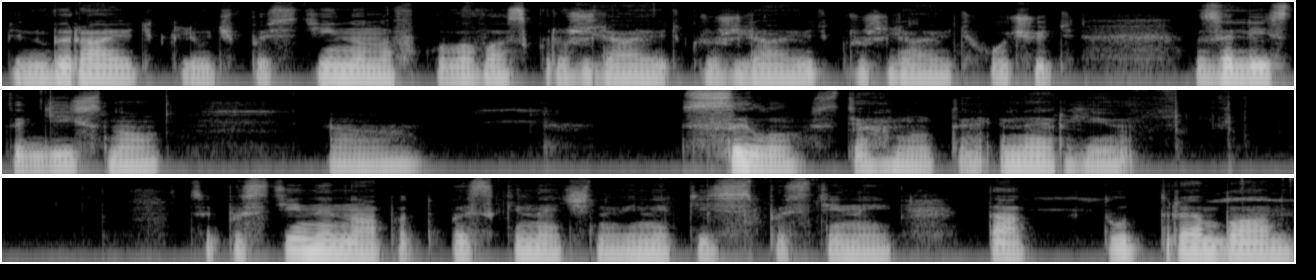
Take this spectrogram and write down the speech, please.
Підбирають ключ постійно навколо вас кружляють, кружляють, кружляють, хочуть залізти дійсно е, силу стягнути, енергію. Це постійний напад, безкінечно, він якийсь постійний. Так, тут треба.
